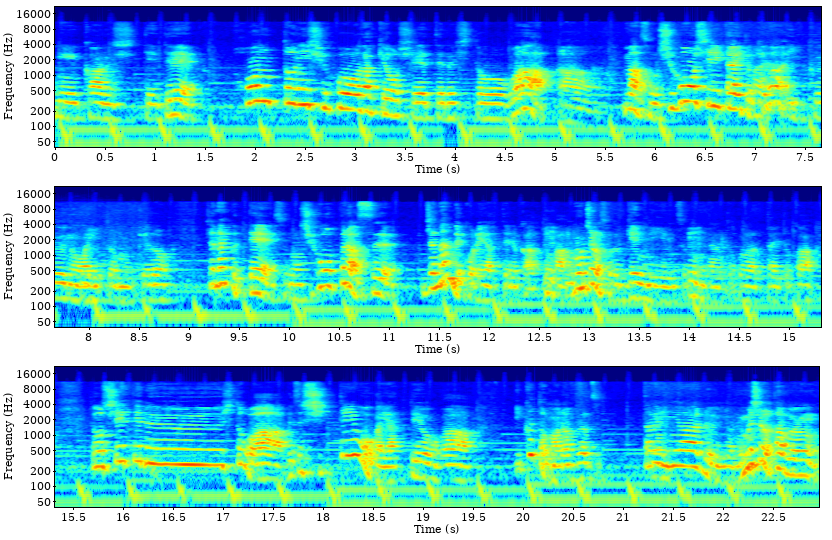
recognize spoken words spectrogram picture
ろに関してで本当に手法だけ教えてる人はあまあその手法を知りたい時は行くのはいいと思うけど、じゃなくてその手法プラスじゃあなんでこれやってるかとか、うん。もちろんその原理原則みたいなところだったりとか、で教えてる人は別に知ってようがやってようが行くと学ぶは絶対にあるよね、むしろ多分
